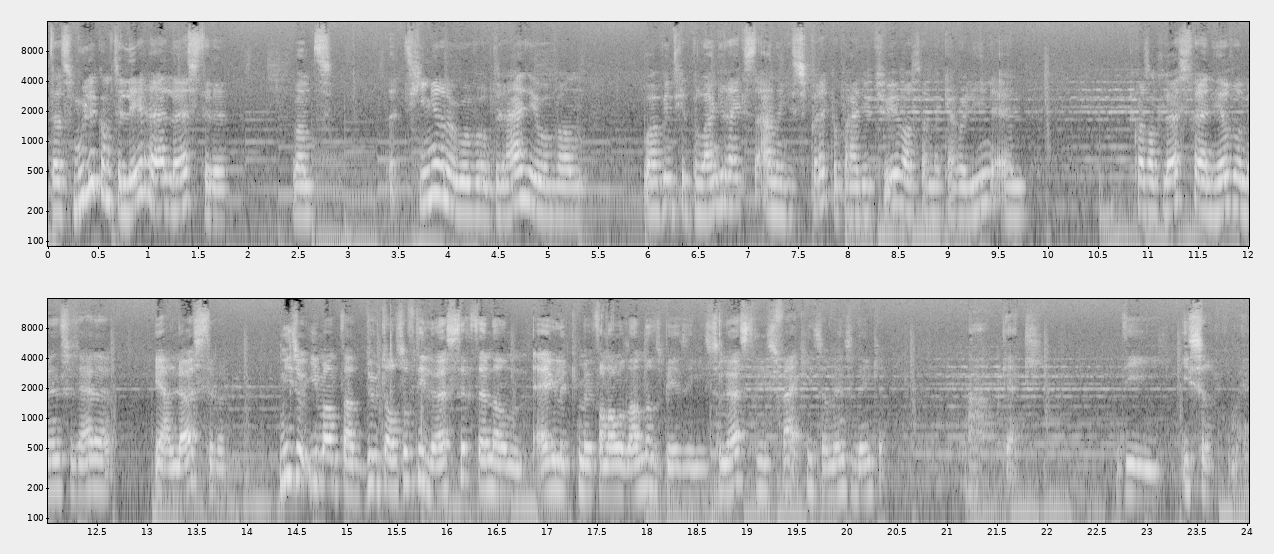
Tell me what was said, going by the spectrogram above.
dat is moeilijk om te leren, luisteren. Want het ging er nog over op de radio van wat vind je het belangrijkste aan een gesprek? Op Radio 2 was dat met Caroline en ik was aan het luisteren en heel veel mensen zeiden, ja, luisteren. Niet zo iemand dat doet alsof hij luistert en dan eigenlijk met van alles anders bezig is. Luisteren is vaak iets dat mensen denken, ah, kijk, die is er voor mij.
